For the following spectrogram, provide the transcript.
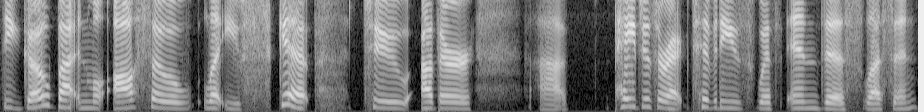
The go button will also let you skip to other uh, pages or activities within this lesson.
